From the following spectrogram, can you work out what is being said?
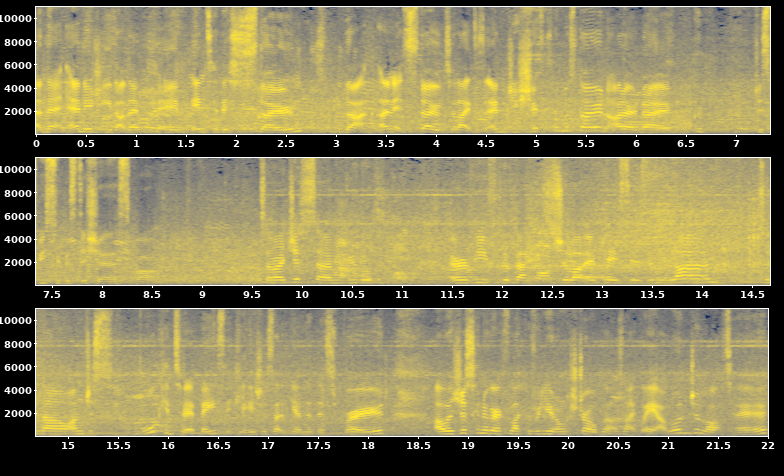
and their energy that they're putting into this stone that and it's stone so like does energy shift from a stone? I don't know. Could just be superstitious but so I just um, googled a review for the best gelato places in Milan so now I'm just walking to it basically. It's just at the end of this road. I was just gonna go for like a really long stroll but I was like wait I want gelato.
